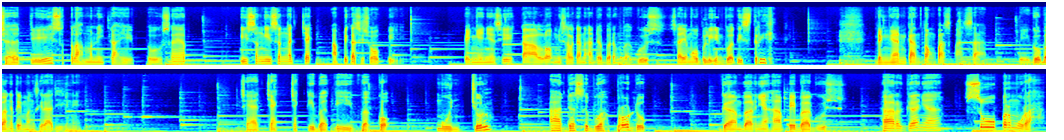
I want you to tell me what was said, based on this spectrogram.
Jadi setelah menikah itu saya iseng-iseng ngecek aplikasi Shopee. Pengennya sih kalau misalkan ada barang bagus, saya mau beliin buat istri. Dengan kantong pas-pasan. Bego banget emang si Raji ini. Saya cek-cek tiba-tiba kok muncul ada sebuah produk gambarnya HP bagus, harganya super murah.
